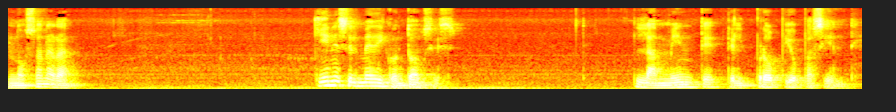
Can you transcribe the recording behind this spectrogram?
no sanará. ¿Quién es el médico entonces? La mente del propio paciente.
